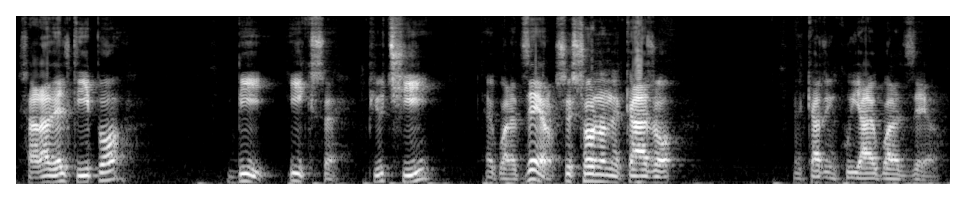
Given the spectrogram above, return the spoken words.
sarà del tipo bx più c è uguale a 0, se sono nel caso nel caso in cui A è uguale a 0.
